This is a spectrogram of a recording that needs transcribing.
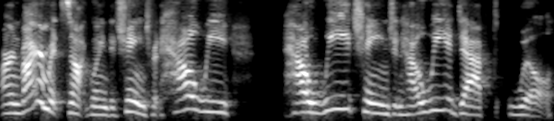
our environment's not going to change but how we how we change and how we adapt will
